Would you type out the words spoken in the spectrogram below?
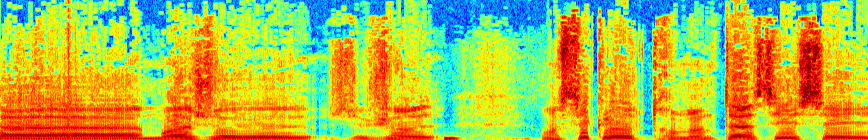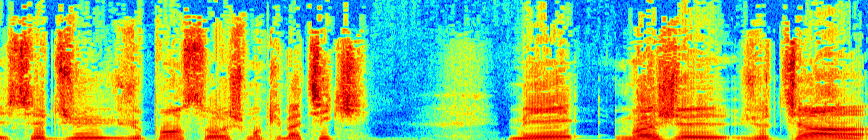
euh, moi, je, on sait que le tremblement de terre, c'est, dû, je pense, au réchauffement climatique. Mais moi, je, je tiens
